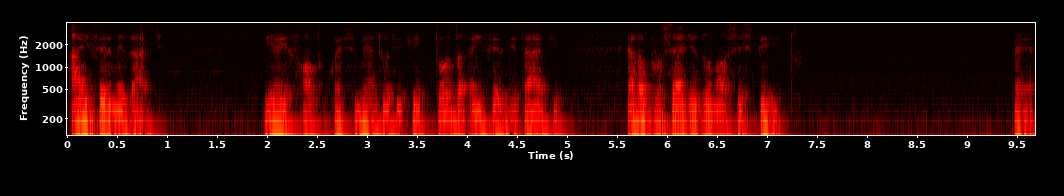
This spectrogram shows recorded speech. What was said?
a enfermidade. E aí falta o conhecimento de que toda a enfermidade, ela procede do nosso espírito. É.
